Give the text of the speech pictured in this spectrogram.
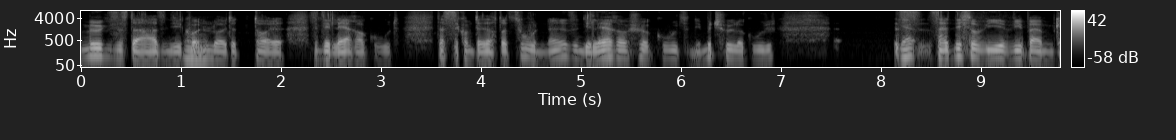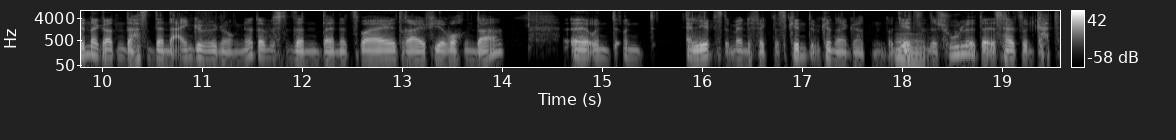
mögen sie es da, sind die mhm. Leute toll, sind die Lehrer gut? Das kommt ja noch dazu, ne? Sind die Lehrer gut, sind die Mitschüler gut? Es ja. ist halt nicht so wie, wie beim Kindergarten, da hast du dann eine Eingewöhnung, ne? Da bist du dann deine zwei, drei, vier Wochen da äh, und, und erlebst im Endeffekt das Kind im Kindergarten. Und mhm. jetzt in der Schule, da ist halt so ein Cut.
